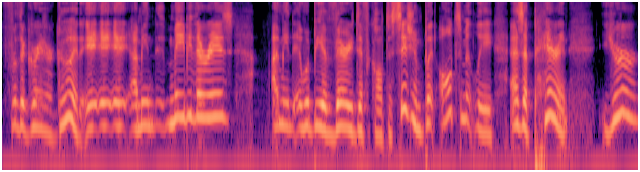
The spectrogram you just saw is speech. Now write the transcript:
for the greater good. It, it, it, I mean, maybe there is. I mean, it would be a very difficult decision, but ultimately, as a parent, your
